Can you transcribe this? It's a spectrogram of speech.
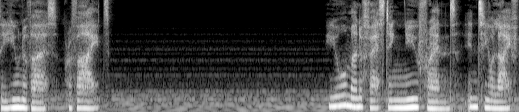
The universe provides. You're manifesting new friends into your life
